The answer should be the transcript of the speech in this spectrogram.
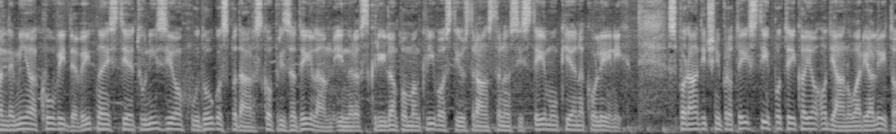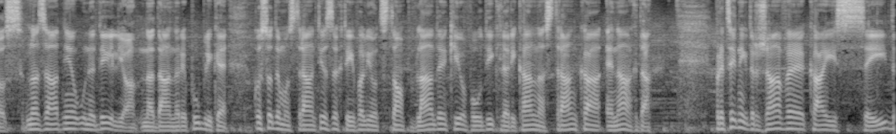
Pandemija COVID-19 je Tunizijo hudo gospodarsko prizadela in razkrila pomankljivosti v zdravstvenem sistemu, ki je na kolenih. Sporadični protesti potekajo od januarja letos, na zadnje v nedeljo, na dan republike, ko so demonstranti zahtevali odstop vlade, ki jo vodi klerikalna stranka Enahda. Predsednik države Kajs Seid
